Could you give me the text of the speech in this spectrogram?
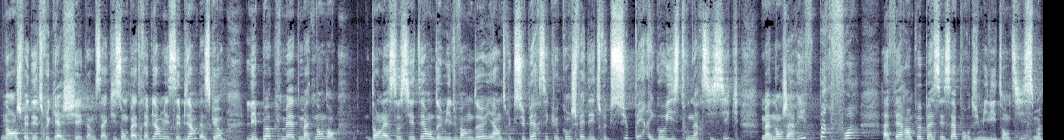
Non, je fais des trucs à chier comme ça qui sont pas très bien, mais c'est bien parce que l'époque m'aide maintenant dans, dans la société en 2022. Il y a un truc super, c'est que quand je fais des trucs super égoïstes ou narcissiques, maintenant j'arrive parfois à faire un peu passer ça pour du militantisme.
